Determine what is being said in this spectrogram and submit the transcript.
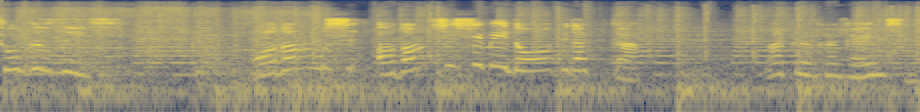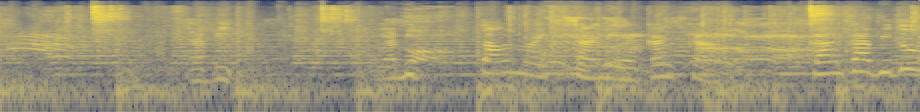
Çok hızlıyız. Adam mı adam sesi miydi o? Bir dakika. Ne yapıyorsun kanka iyi misin? Ya bir Ya bir dalma iki saniye kanka. Kanka bir dur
